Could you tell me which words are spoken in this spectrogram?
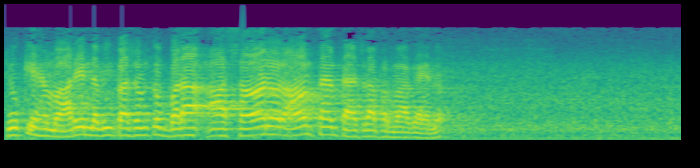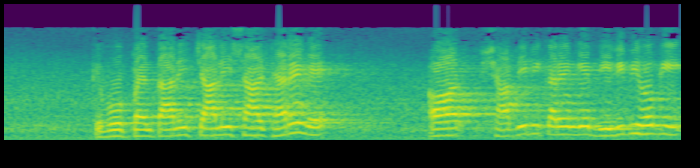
کیونکہ ہمارے نبی پاسم تو بڑا آسان اور عام فہم فیصلہ فرما گئے نا۔ کہ وہ پینتالیس چالیس سال ٹھہریں گے اور شادی بھی کریں گے، بیوی بھی ہوگی۔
